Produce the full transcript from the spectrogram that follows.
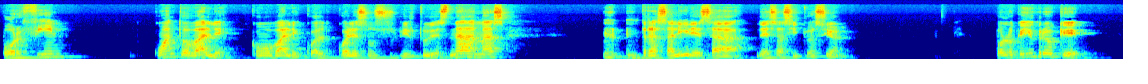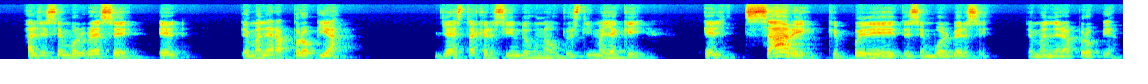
por fin cuánto vale, cómo vale, cuáles son sus virtudes. Nada más tras salir esa, de esa situación. Por lo que yo creo que al desenvolverse él de manera propia, ya está ejerciendo una autoestima, ya que él sabe que puede desenvolverse de manera propia.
